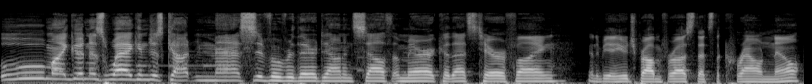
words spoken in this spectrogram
Oh my goodness, wagon just got massive over there down in South America. That's terrifying. Gonna be a huge problem for us. That's the crown now.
